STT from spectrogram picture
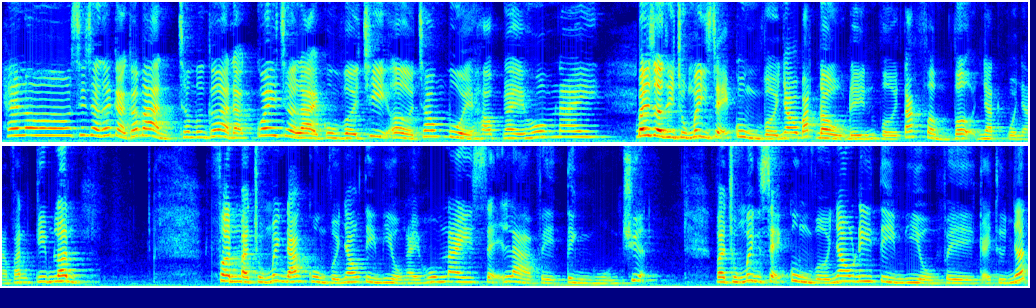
Hello, xin chào tất cả các bạn. Chào mừng các bạn đã quay trở lại cùng với chị ở trong buổi học ngày hôm nay. Bây giờ thì chúng mình sẽ cùng với nhau bắt đầu đến với tác phẩm Vợ nhặt của nhà văn Kim Lân. Phần mà chúng mình đang cùng với nhau tìm hiểu ngày hôm nay sẽ là về tình huống chuyện. Và chúng mình sẽ cùng với nhau đi tìm hiểu về cái thứ nhất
